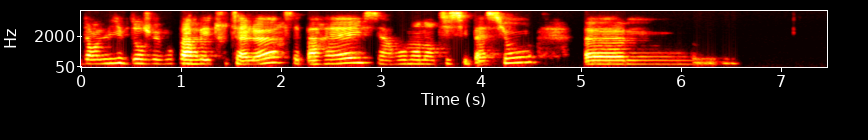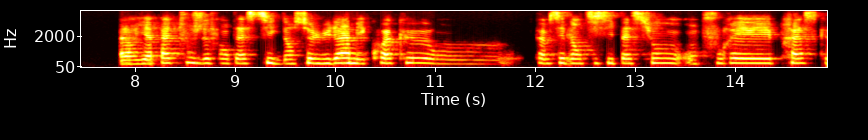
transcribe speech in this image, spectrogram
dans le livre dont je vais vous parler tout à l'heure, c'est pareil, c'est un roman d'anticipation. Euh, alors, il n'y a pas de touche de fantastique dans celui-là, mais quoique, comme c'est de l'anticipation, on pourrait presque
